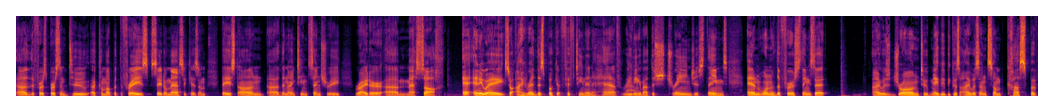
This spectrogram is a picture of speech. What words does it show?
uh, the first person to uh, come up with the phrase sadomasochism based on uh, the 19th century writer uh, Masoch. A- anyway, so I read this book at 15 and a half, reading about the strangest things. And one of the first things that I was drawn to, maybe because I was on some cusp of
